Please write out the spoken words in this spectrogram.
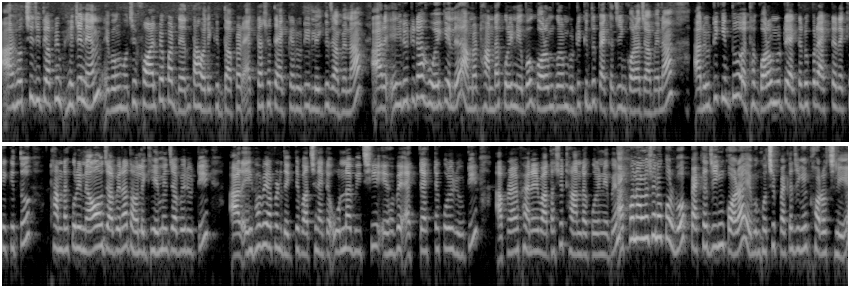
আর হচ্ছে যদি আপনি ভেজে নেন এবং হচ্ছে ফয়েল পেপার দেন, তাহলে কিন্তু আপনার একটার সাথে একটা রুটি লেগে যাবে না। আর এই রুটিটা হয়ে গেলে আমরা ঠান্ডা করে নেব। গরম গরম রুটি কিন্তু প্যাকেজিং করা যাবে না। আর রুটি কিন্তু একটা গরম রুটি একটার উপর একটা রেখে কিন্তু ঠান্ডা করে নেওয়াও যাবে না, তাহলে ঘেমে যাবে রুটি। আর এইভাবে আপনারা দেখতে পাচ্ছেন একটা ওড়না বিছিয়ে এভাবে একটা একটা করে রুটি আপনারা ফ্যানের বাতাসে ঠান্ডা করে নেবেন। এখন আলোচনা করব প্যাকেজিং করা এবং হচ্ছে প্যাকেজিংয়ের খরচ নিয়ে।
